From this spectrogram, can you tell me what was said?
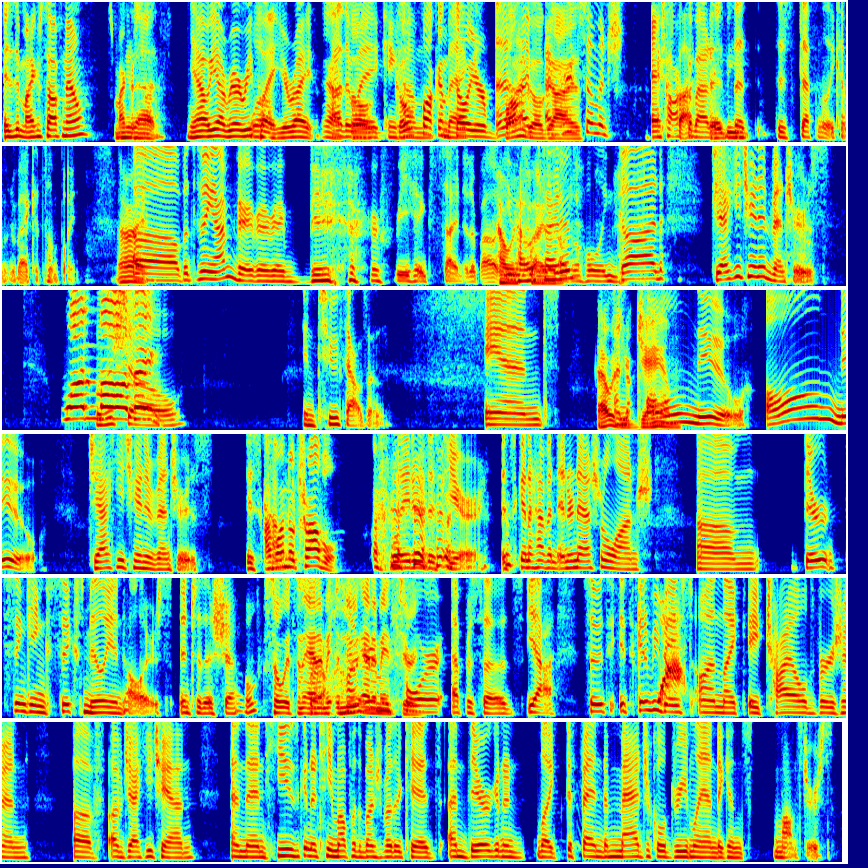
Is it Microsoft now? It's Microsoft. Yeah, oh yeah, Rare Replay. Well, You're right. Yeah, either so way, it can go come fucking back. tell your Uh, bungo I've, I've heard so much Xbox, talk about baby. it that there's definitely coming back at some point. All right. Uh, but the thing I'm very, very, very, very excited about. How you excited? excited? Holy God. Jackie Chan Adventures One was more a thing. in 2000. And That was an your jam. all new, all new Jackie Chan Adventures is I coming want no trouble. later this year. It's going to have an international launch. Um, they're sinking $6 million into the show So it's an for anime, a new animated series. 104 episodes. Yeah. So it's it's going to be based on like a child version of of Jackie Chan and then he's going to team up with a bunch of other kids and they're going to like defend a magical dreamland against monsters.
